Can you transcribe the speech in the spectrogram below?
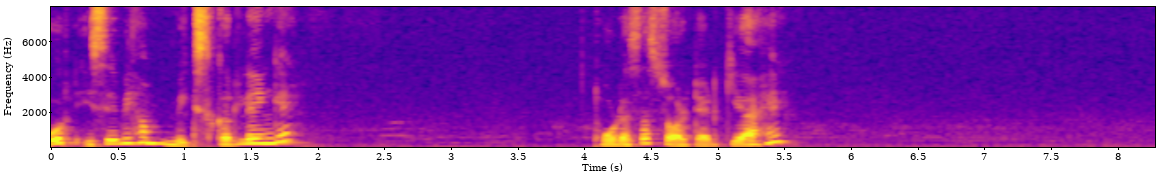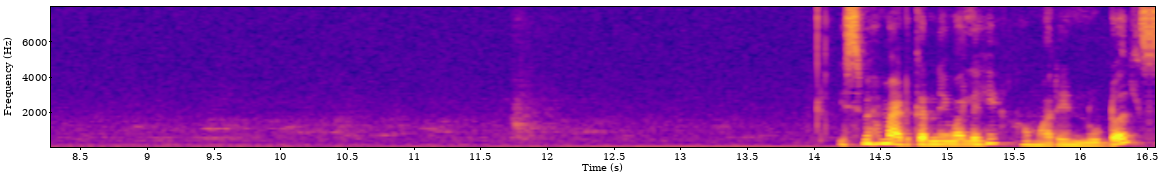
और इसे भी हम मिक्स कर लेंगे। थोड़ा सा सॉल्ट ऐड किया है। इसमें हम ऐड करने वाले हैं हमारे नूडल्स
